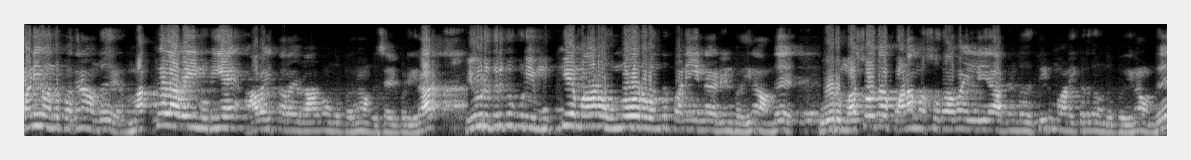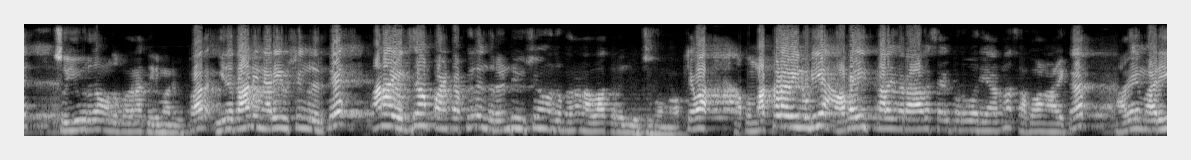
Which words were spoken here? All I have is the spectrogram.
பணி வந்து பாத்தீங்கன்னா வந்து மக்களவையினுடைய அவைத்தலைவராக வந்து பாத்தீங்கன்னா வந்து செயல்படுகிறார். இவருக்கு இருக்கக்கூடிய முக்கியமான இன்னொரு வந்து பணி என்ன அப்படின்னு பாத்தீங்கன்னா வந்து ஒரு மசோதா பண மசோதாவா இல்லையா அப்படின்றத தீர்மானிக்கிறது வந்து பாத்தீங்கன்னா வந்து சோ இவர் தான் வந்து பாத்தீங்கன்னா தீர்மானிப்பார். இதை தாண்டி நிறைய விஷயங்கள் இருக்கு. ஆனா எக்ஸாம் பாயிண்ட் ஆஃப் வியூல இந்த ரெண்டு விஷயம் வந்து பாத்தீங்கன்னா நல்லா தெரிஞ்சு வச்சுக்கோங்க ஓகேவா அப்ப மக்களவையினுடைய அவைத்தலைவராக செயல்படுவர் யாருன்னா சபாநாயகர். அதே மாதிரி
